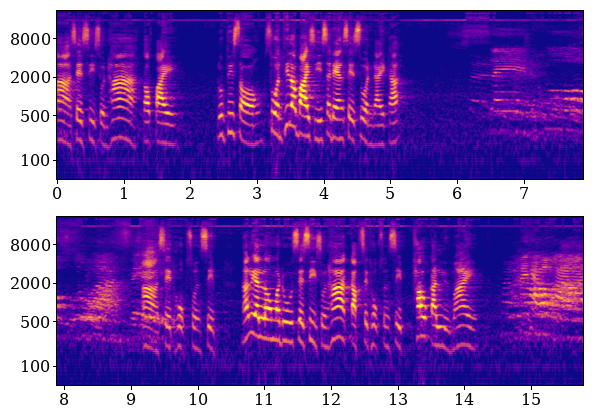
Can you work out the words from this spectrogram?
อ่าเศษ4ส่วน5ต่อไป รูปที่ 2 ส่วนที่ระบายสีแสดงเศษส่วนใดคะเศษหกส่วนสิบอ่าเศษ6ส่วน10 นักเรียนลองมาดูเศษ4ส่วน5กับเศษ6ส่วน10 เท่ากันหรือไม่ ไม่เท่ากัน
